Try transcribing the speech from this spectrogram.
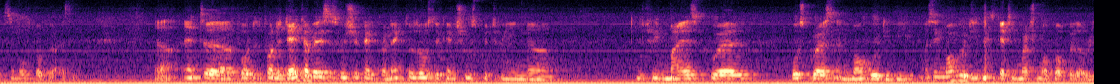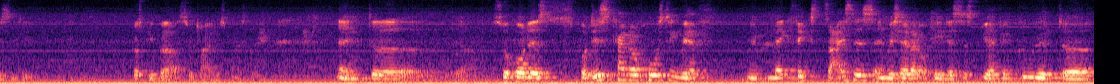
it's the most popular, I think. Yeah, and uh, for, the, for the databases which you can connect to those, you can choose between uh, between MySQL, Postgres, and MongoDB. I think MongoDB is getting much more popular recently because people are so tired of MySQL. And uh, yeah, so for this for this kind of hosting, we have we make fixed sizes, and we say like, okay, this is you have included uh,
